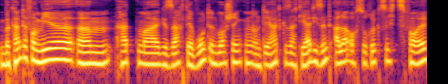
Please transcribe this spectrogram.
Ein Bekannter von mir ähm, hat mal gesagt, der wohnt in Washington und der hat gesagt, ja, die sind alle auch so rücksichtsvoll,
